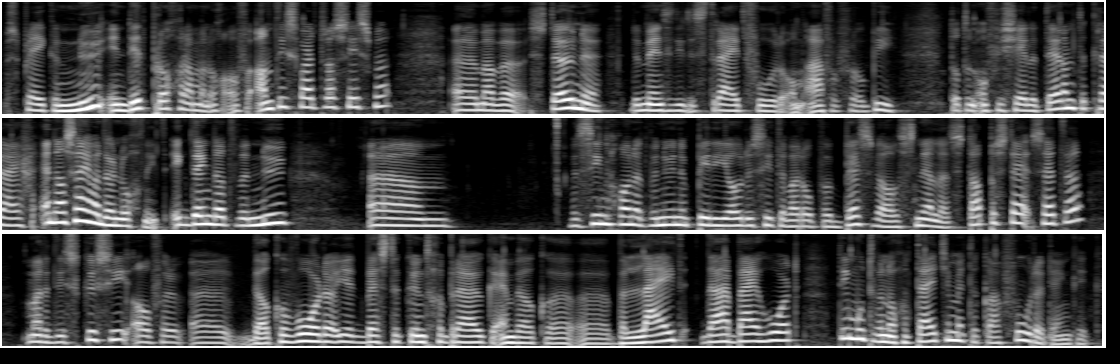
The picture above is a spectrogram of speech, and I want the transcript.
spreken nu in dit programma nog over anti-zwart racisme. Eh, maar we steunen de mensen die de strijd voeren om afrofobie tot een officiële term te krijgen. En dan zijn we er nog niet. Ik denk dat we nu... ehm, we zien gewoon dat we nu in een periode zitten waarop we best wel snelle stappen zetten. Maar de discussie over eh, welke woorden je het beste kunt gebruiken en welke eh, beleid daarbij hoort, die moeten we nog een tijdje met elkaar voeren, denk ik.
